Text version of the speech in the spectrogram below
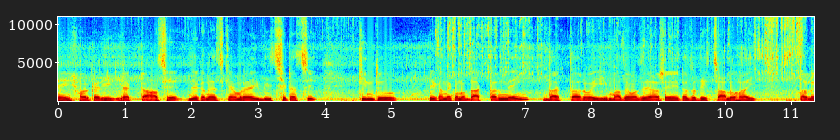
নেই, সরকারি একটা আছে, যেখানে আজকে আমরা এই বীজ ছিটাচ্ছি। কিন্তু এখানে কোনো ডাক্তার নেই, ডাক্তার ওই মাঝে মাঝে আসে, এটা যদি চালু হয়, তাহলে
